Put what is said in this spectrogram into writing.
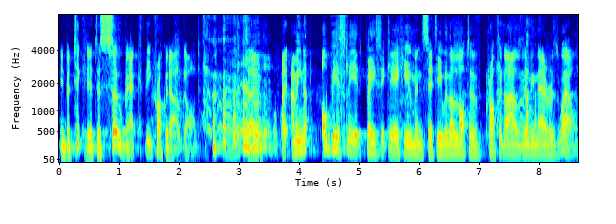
In particular, to Sobek, the crocodile god. so, I, I mean, obviously, it's basically a human city with a lot of crocodiles living there as well.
